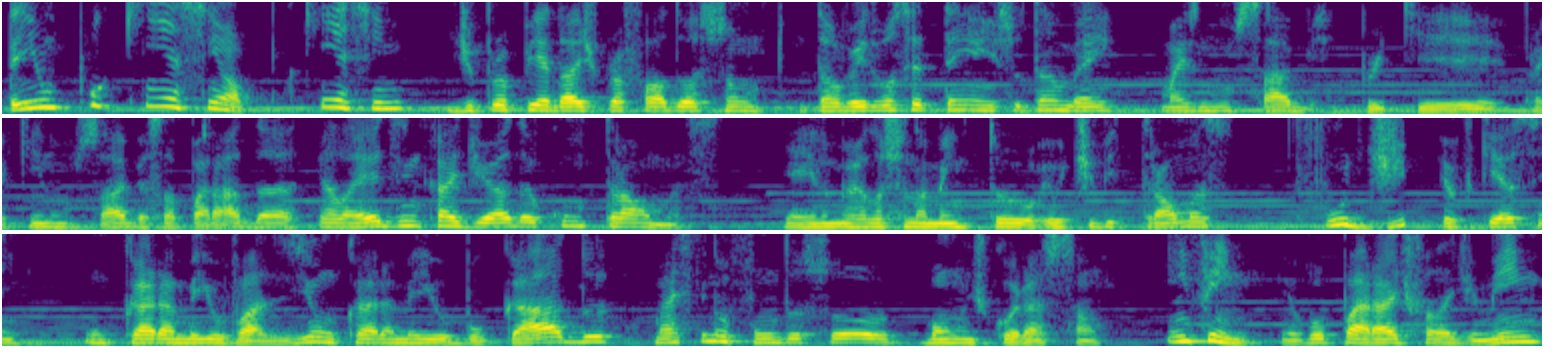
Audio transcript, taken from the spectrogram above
tenho um pouquinho assim, ó, um pouquinho assim de propriedade para falar do assunto. E talvez você tenha isso também, mas não sabe, porque para quem não sabe, essa parada ela é desencadeada com traumas. E aí no meu relacionamento eu tive traumas fudidos. Eu fiquei assim, um cara meio vazio, um cara meio bugado, mas que no fundo eu sou bom de coração. Enfim, eu vou parar de falar de mim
